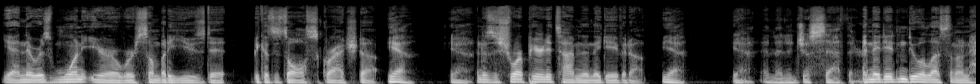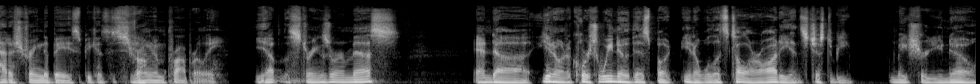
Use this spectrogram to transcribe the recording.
Yeah. And there was one era where somebody used it because it's all scratched up. Yeah, yeah, And it was a short period of time, and then they gave it up. yeah, yeah, and then it just sat there. And they didn't do a lesson on how to string the bass because it's strung improperly. Yep, the strings were a mess. And uh, you know, and of course we know this, but you know, well, let's tell our audience just to be make sure you know.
